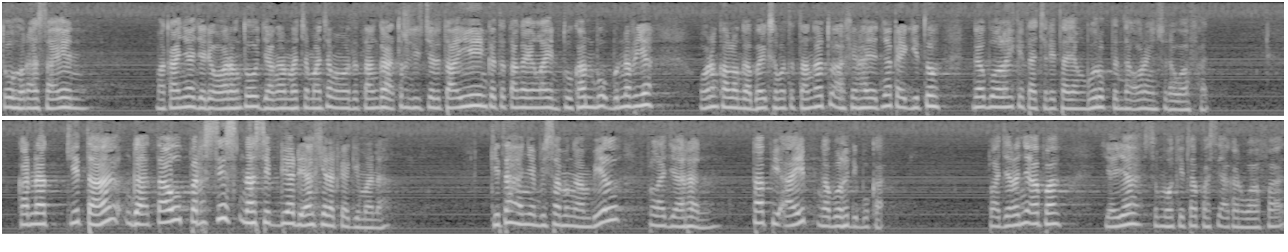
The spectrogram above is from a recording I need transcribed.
Tuh rasain. Makanya jadi orang tuh jangan macam-macam sama tetangga. Terus diceritain ke tetangga yang lain. Tuh kan bu bener ya. Orang kalau nggak baik sama tetangga tuh akhir hayatnya kayak gitu, nggak boleh kita cerita yang buruk tentang orang yang sudah wafat. Karena kita nggak tahu persis nasib dia di akhirat kayak gimana. Kita hanya bisa mengambil pelajaran, tapi aib nggak boleh dibuka. Pelajarannya apa? Ya ya, semua kita pasti akan wafat.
